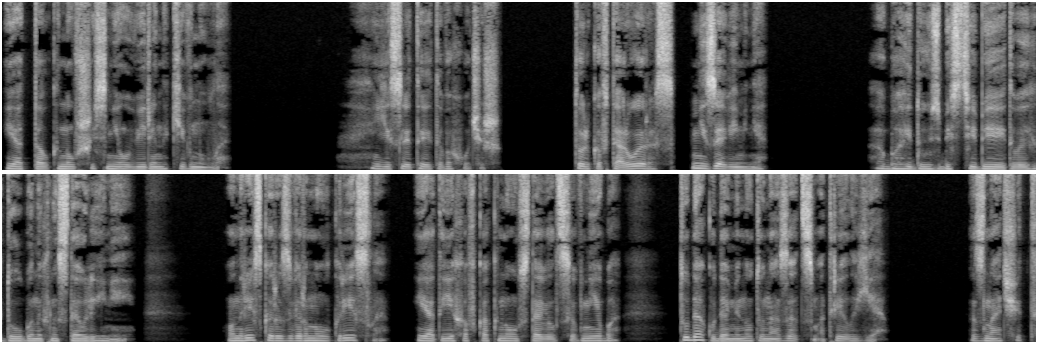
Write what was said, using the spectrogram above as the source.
и, оттолкнувшись, неуверенно кивнула. «Если ты этого хочешь. Только второй раз не зови меня». «Обойдусь без тебя и твоих долбанных наставлений». Он резко развернул кресло и, отъехав к окну, уставился в небо, туда, куда минуту назад смотрела я. «Значит,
